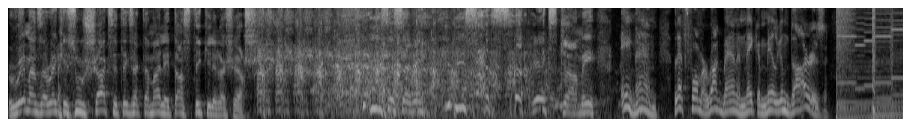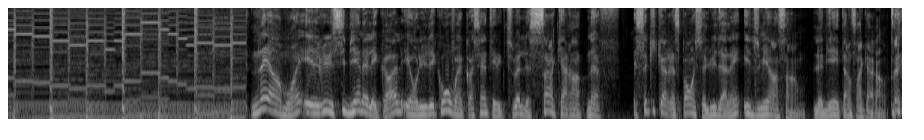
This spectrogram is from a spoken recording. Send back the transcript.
Ray Manzarek est sous le choc, c'est exactement l'intensité qu'il recherche. il se serait, il se serait exclamé Hey man, let's form a rock band and make a million dollars. Néanmoins, il réussit bien à l'école et on lui découvre un quotient intellectuel de 149, ce qui correspond à celui d'Alain et du mien ensemble, le mien étant 140.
